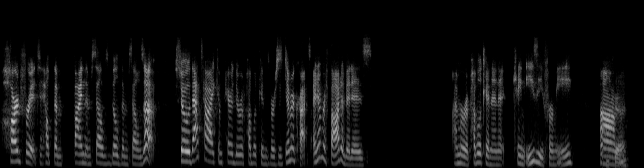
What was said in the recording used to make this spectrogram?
hard for it to help them find themselves, build themselves up. So that's how I compared the Republicans versus Democrats. I never thought of it as I'm a Republican and it came easy for me. Um, okay.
